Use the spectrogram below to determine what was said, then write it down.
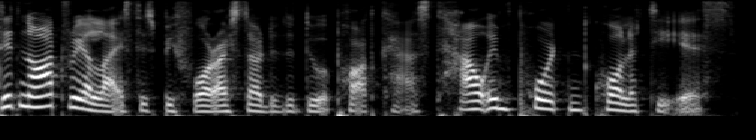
did not realize this before I started to do a podcast, how important quality is.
